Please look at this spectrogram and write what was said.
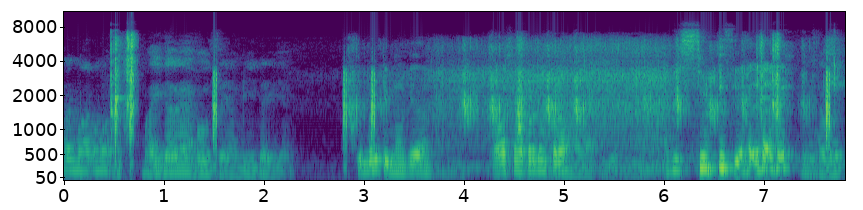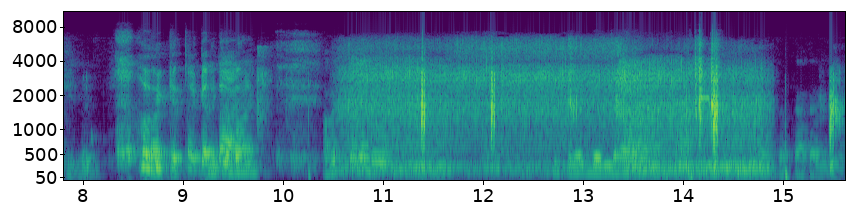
मैं मार रहा हूँ भाई इधर है बहुत सही हम भी इधर ही हैं। तुम्हारी टीम हो क्या और स्नाइपर तुम करा हाँ, अभी सुट से आया है। अभी कितना गंदा है। अबे चले दो। कितना गंदा है। सब क्या कर लिया।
